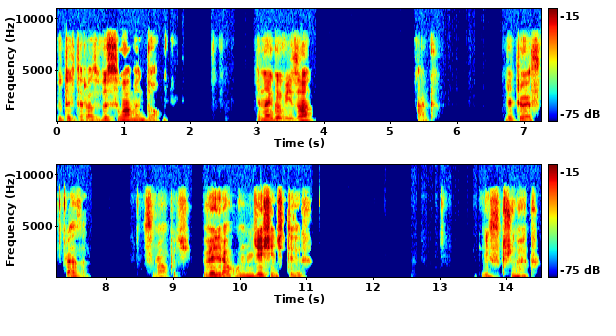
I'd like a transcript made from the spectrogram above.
Tutaj teraz wysyłamy do jednego widza. Tak. Gdzie tu jest prezent? Co miał być? Wygrał on 10 tych i skrzynek.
